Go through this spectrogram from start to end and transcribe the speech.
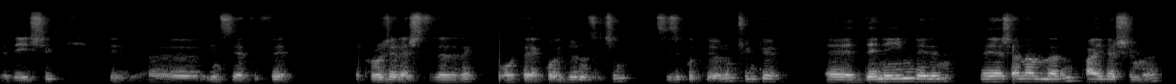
ve değişik bir e, inisiyatifi projeleştirerek ortaya koyduğunuz için sizi kutluyorum. Çünkü e, deneyimlerin ve yaşananların paylaşımı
